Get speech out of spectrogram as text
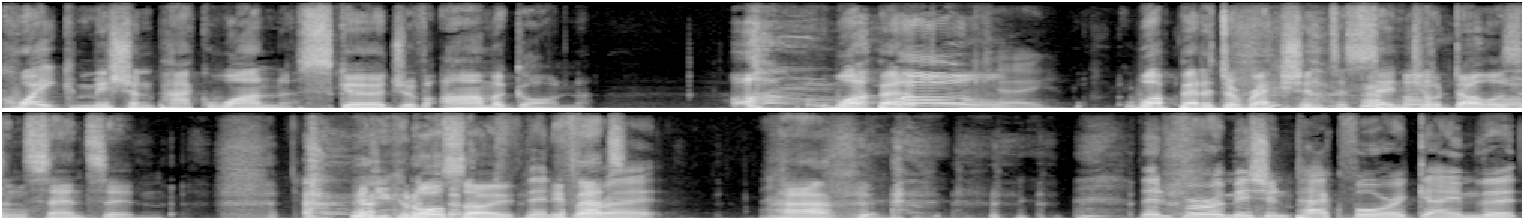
Quake Mission Pack One: Scourge of Armagon. Oh. What better? Okay. What better direction to send your dollars and cents in? And you can also, Then if for that's, a huh? then for a mission pack for a game that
